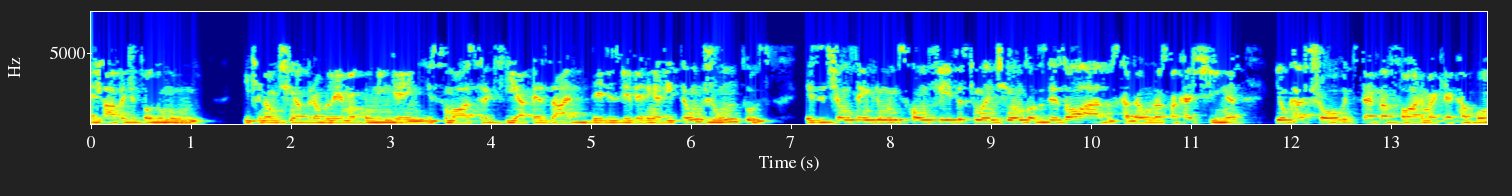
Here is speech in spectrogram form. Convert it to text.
estava de todo mundo e que não tinha problema com ninguém. Isso mostra que, apesar deles viverem ali tão juntos, existiam sempre muitos conflitos que mantinham todos isolados, cada um na sua caixinha, e o cachorro, de certa forma, que acabou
